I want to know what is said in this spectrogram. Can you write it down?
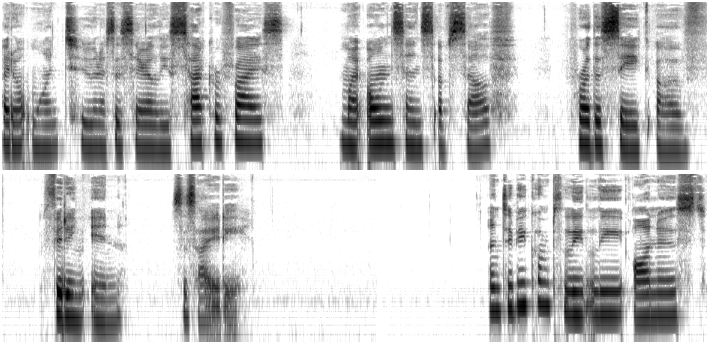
I don't want to necessarily sacrifice my own sense of self for the sake of fitting in society. And to be completely honest,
